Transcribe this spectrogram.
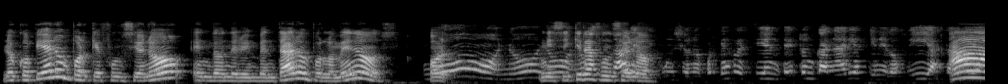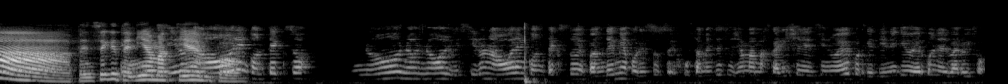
¿lo copiaron porque funcionó en donde lo inventaron, por lo menos? ¿O no, no, Ni siquiera funcionó. funcionó, porque es reciente. Esto en Canarias tiene dos días. Ah, pensé que tenía más tiempo. Ahora en contexto, no, no, no, lo hicieron ahora en contexto de pandemia, por eso justamente se llama mascarilla 19, porque tiene que ver con el barbijo.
